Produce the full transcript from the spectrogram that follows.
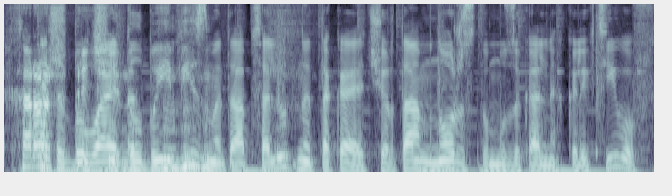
Хорошая это бывает долбоебизм, это абсолютно такая черта множества музыкальных коллективов.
